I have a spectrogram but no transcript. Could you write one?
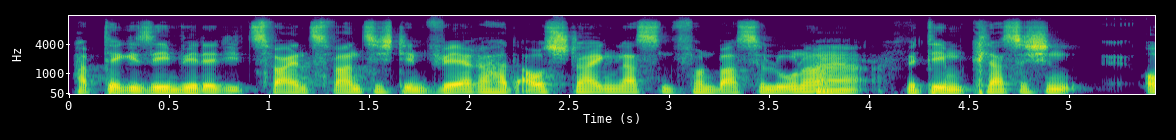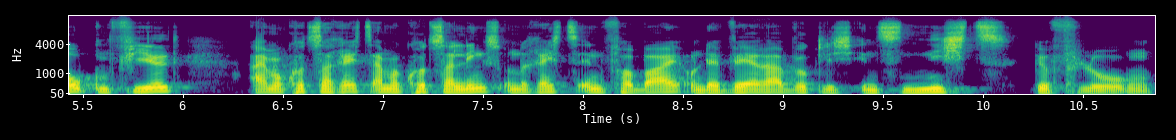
Habt ihr gesehen, wie der die 22, den Vera hat aussteigen lassen von Barcelona? Ja. Mit dem klassischen Open Field. Einmal kurz nach rechts, einmal kurz nach links und rechts innen vorbei. Und der Vera wirklich ins Nichts geflogen.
